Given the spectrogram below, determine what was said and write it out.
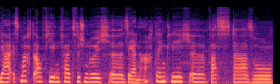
Ja, es macht auf jeden Fall zwischendurch äh, sehr nachdenklich, äh, was da so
